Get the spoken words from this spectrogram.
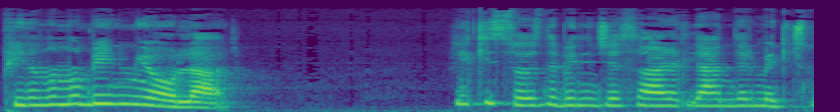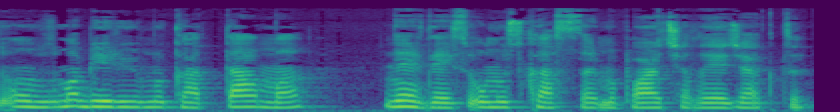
''Planımı bilmiyorlar.'' Ricky sözde beni cesaretlendirmek için omzuma bir yumruk attı ama neredeyse omuz kaslarımı parçalayacaktı.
